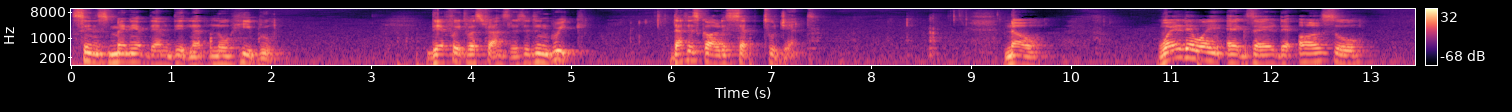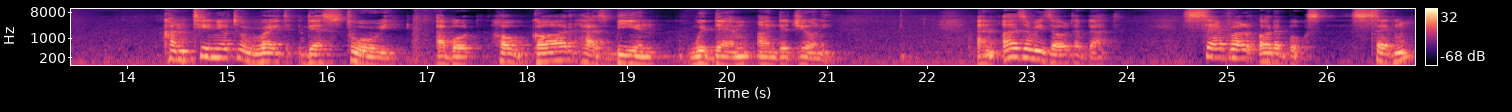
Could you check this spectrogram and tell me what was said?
since many of them did not know Hebrew. Therefore, it was translated in Greek. That is called the Septuagint. Now, while they were in exile, they also continue to write their story about how God has been with them on the journey. And as a result of that, several other books, seven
